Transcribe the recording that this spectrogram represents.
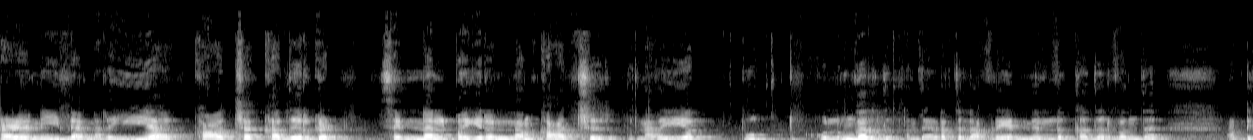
கழனியில் நிறைய காய்ச்ச கதிர்கள் செந்நெல் பயிரெல்லாம் காய்ச்சி நிறைய பூ குலுங்கிறது. அந்த இடத்துல அப்படியே நெல் கதிர் வந்து அப்படி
